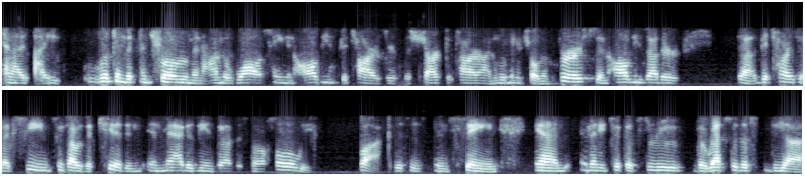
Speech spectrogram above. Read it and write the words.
and I, I look in the control room, and on the walls hanging all these guitars. There's the Shark guitar on Women and Children First, and all these other uh, guitars that I've seen since I was a kid in, in magazines. And I'm just going, holy fuck, this is insane. And and then he took us through the rest of the the uh,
